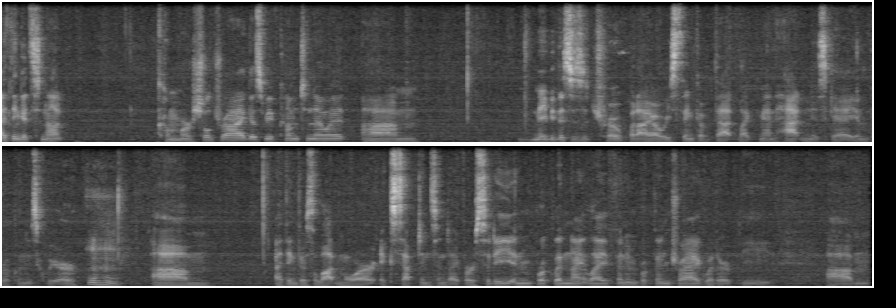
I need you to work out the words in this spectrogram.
I think it's not commercial drag as we've come to know it. Um, maybe this is a trope, but I always think of that like Manhattan is gay and Brooklyn is queer. Mm-hmm. Um, I think there's a lot more acceptance and diversity in Brooklyn nightlife and in Brooklyn drag, whether it be um,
